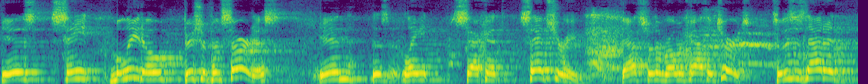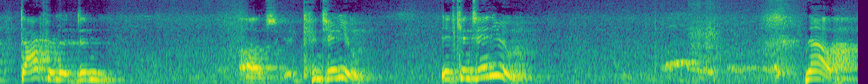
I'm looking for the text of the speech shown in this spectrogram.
is Saint Melito, Bishop of Sardis, in the late second century. That's from the Roman Catholic Church. So this is not a doctrine that didn't uh, continue. It continued. Now,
